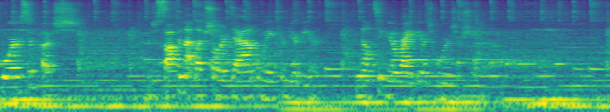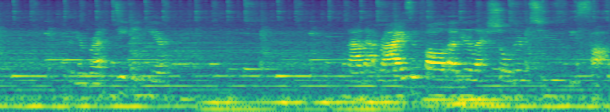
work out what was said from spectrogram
force or push. And just soften that left shoulder down away from your ear, melting your right ear towards your shoulder. With your breath deep in here. Allow that rise and fall of your left shoulder to be soft.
